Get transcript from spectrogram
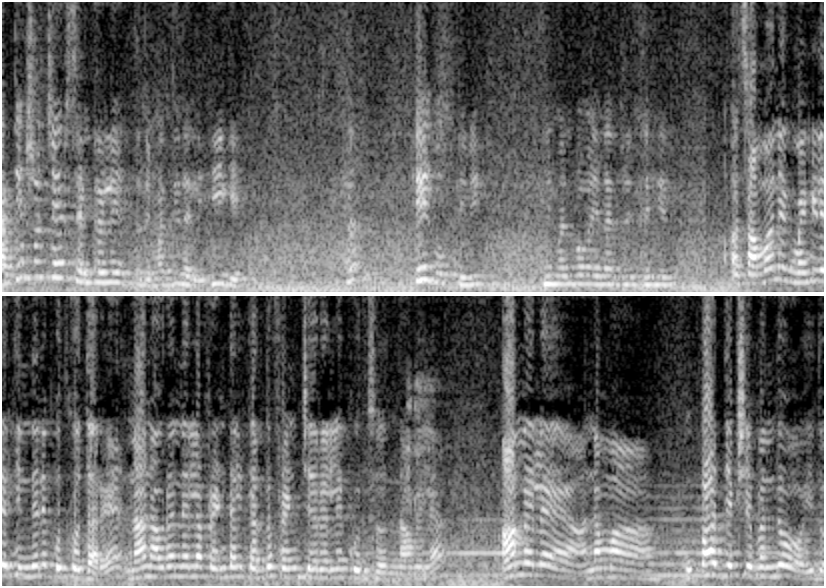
ಅಧ್ಯಕ್ಷ ಚೇರ್ ಸೆಂಟ್ರಲ್ಲೇ ಇರ್ತದೆ ಮಧ್ಯದಲ್ಲಿ, ಹೀಗೆ. ಹೇಗೆ ಹೋಗ್ತೀವಿ? ನಿಮ್ಮ ಅನುಭವ ಏನಾದರೂ ಇದ್ರೆ ಹೇಳಿ. ಸಾಮಾನ್ಯವಾಗಿ ಮಹಿಳೆಯರು ಹಿಂದೆನೆ ಕೂತ್ಕೋತಾರೆ. ನಾನು ಅವರನ್ನೆಲ್ಲ ಫ್ರಂಟಲ್ಲಿ ಕರೆದು ಫ್ರಂಟ್ ಚೇರಲ್ಲೇ ಕೂರಿಸೋದು ನಾವೆಲ್ಲ. ಆಮೇಲೆ ನಮ್ಮ ಉಪಾಧ್ಯಕ್ಷೆ ಬಂದು ಇದು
